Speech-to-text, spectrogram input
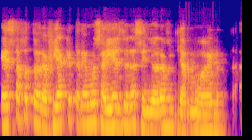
Esta fotografía que tenemos ahí es de una señora ya muerta.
